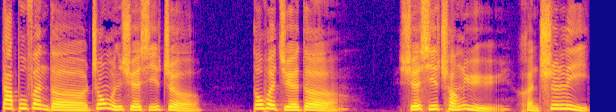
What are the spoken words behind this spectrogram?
大部分的中文学习者都会觉得学习成语很吃力。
